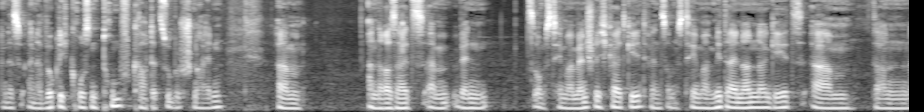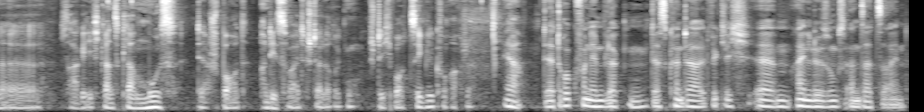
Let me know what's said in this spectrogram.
eines, einer wirklich großen Trumpfkarte zu beschneiden. Ähm, andererseits, ähm, wenn es ums Thema Menschlichkeit geht, wenn es ums Thema Miteinander geht, ähm, dann äh, sage ich ganz klar, muss der Sport an die zweite Stelle rücken. Stichwort Zivilcourage. Ja, der Druck von den Blöcken, das könnte halt wirklich ähm, ein Lösungsansatz sein.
